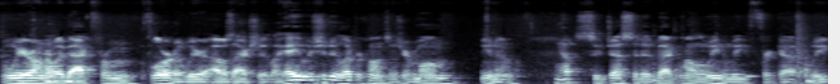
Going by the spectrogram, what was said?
When we were on our way back from Florida, we were I was actually like, hey, we should do Leprechaun since your mom, you know, Yep. suggested it back in Halloween, and we forgot. We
